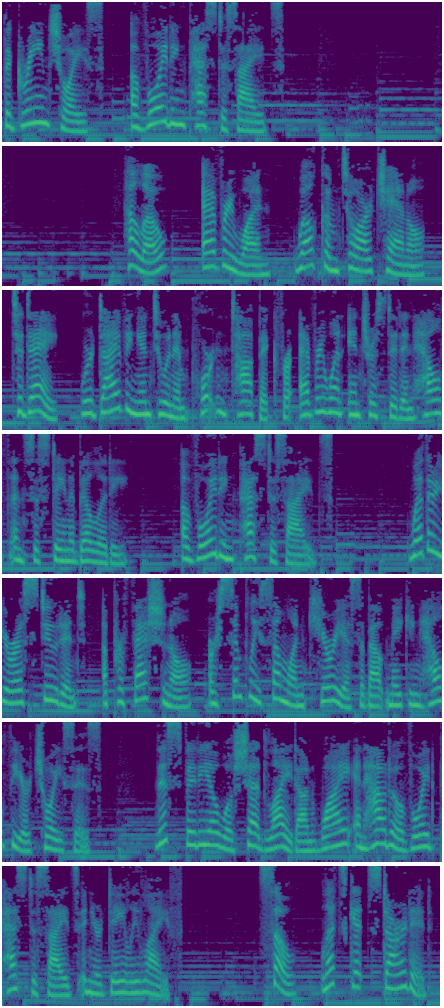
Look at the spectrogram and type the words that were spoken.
The green choice, avoiding pesticides. Hello, everyone. Welcome to our channel. Today, we're diving into an important topic for everyone interested in health and sustainability. Avoiding pesticides. Whether you're a student, a professional, or simply someone curious about making healthier choices, this video will shed light on why and how to avoid pesticides in your daily life. So, let's get started.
